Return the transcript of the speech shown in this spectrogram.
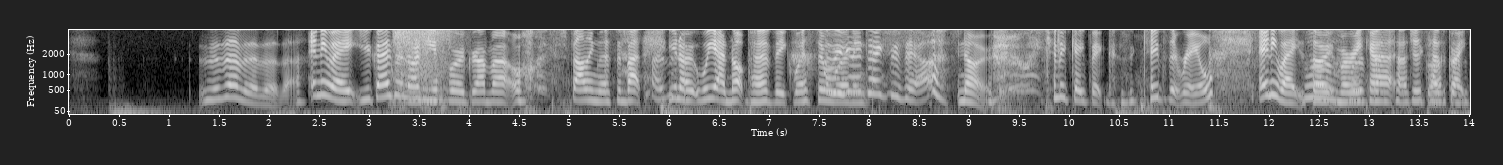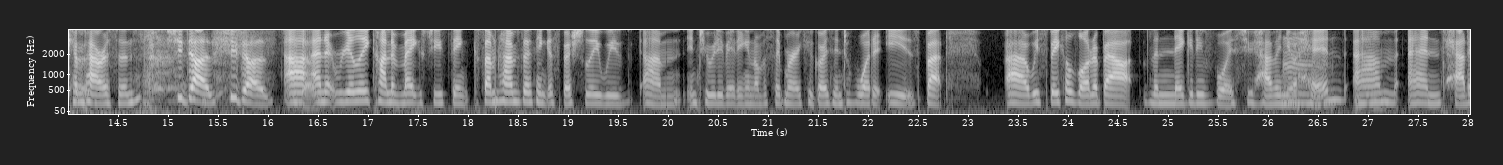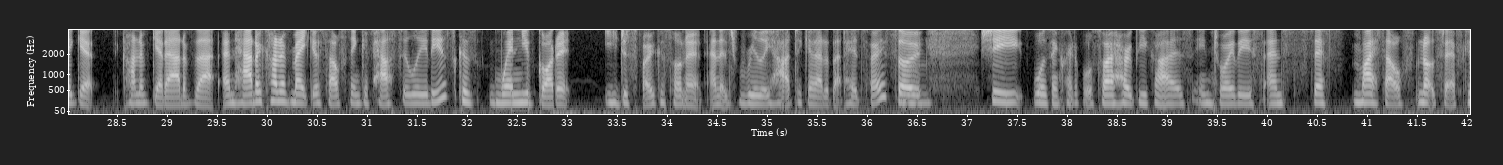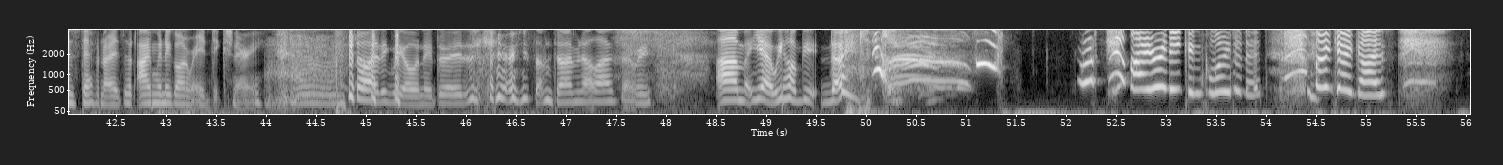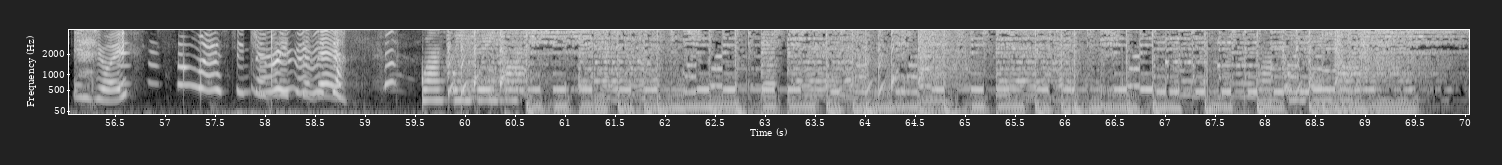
Anyway, you guys are not here for a grammar or spelling lesson, but you know we are not perfect. We're still Are we going to take this out? no, we're gonna keep it because it keeps it real. Anyway, so Oh, Marika just has great episode. comparisons. She does. She does. She Uh, does. and it really kind of makes you think. Sometimes I think, especially with um, intuitive eating, and obviously Marika goes into what it is, but uh, we speak a lot about the negative voice you have in your head um, and how to get kind of get out of that and how to kind of make yourself think of how silly it is because when you've got it, you just focus on it and it's really hard to get out of that headspace. So. She was incredible. So I hope you guys enjoy this. And Steph, myself, not Steph, because Steph knows that I'm going to go and read a dictionary. no, I think we all need to read a dictionary sometime in our life, don't we? Um, yeah, we hope you. No. I already concluded it. Okay, guys, enjoy. This is the worst intro No, but it's the best. One, two, three, four. One, two, three, four.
